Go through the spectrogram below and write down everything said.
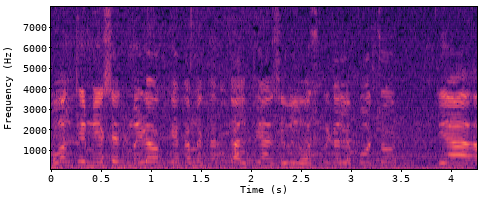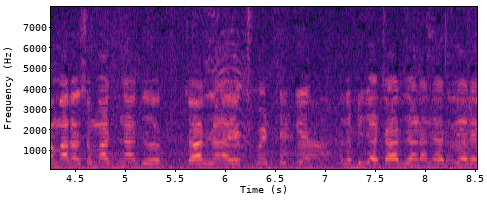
ફોનથી મેસેજ મળ્યો કે તમે તત્કાલ ત્યાં સિવિલ હોસ્પિટલે પહોંચો. ત્યાં અમારા સમાજના જ ચાર જણા એક્સપર્ટ થઈ ગયા અને બીજા ચાર જણાને અત્યારે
